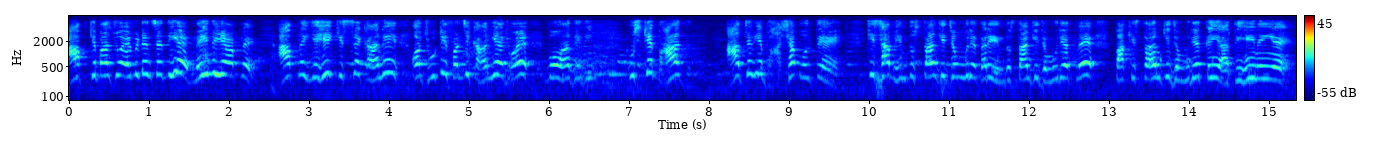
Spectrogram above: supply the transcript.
आपके पास जो एविडेंस है दिए नहीं दिए आपने? आपने यही किस्से कहानी और झूठी फर्जी कहानियाँ जो है, वो वहाँ दे दी। उसके बाद आप जब ये भाषा बोलते हैं कि साहब हिंदुस्तान की जमहूरियत, अरे हिंदुस्तान की जमहूरियत में पाकिस्तान की जमहूरियत कहीं आती ही नहीं है।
